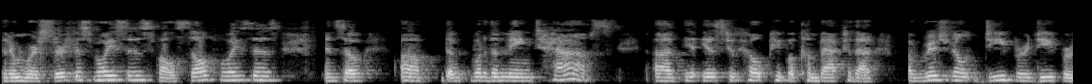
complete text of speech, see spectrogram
that are more surface voices, false self voices. And so uh, the, one of the main tasks uh, is to help people come back to that original, deeper, deeper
